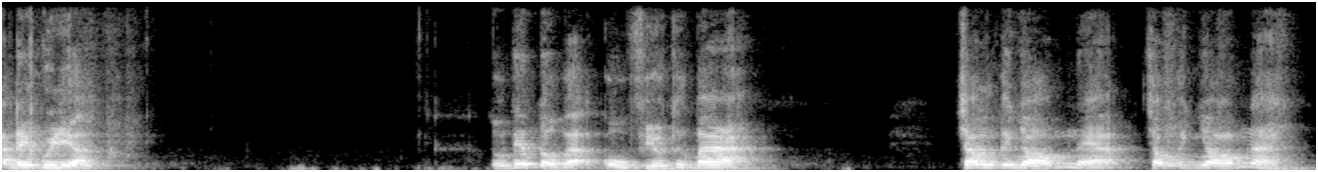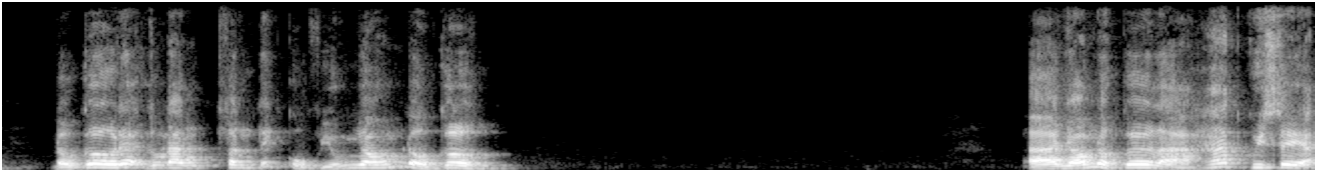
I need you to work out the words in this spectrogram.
HDQ ạ. à? Tôi tiếp tục ạ cổ phiếu thứ ba. Trong cái nhóm này trong cái nhóm này đầu cơ đấy chúng đang phân tích cổ phiếu nhóm đầu cơ. À, nhóm đầu cơ là HQC ạ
